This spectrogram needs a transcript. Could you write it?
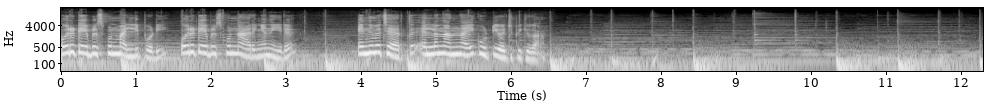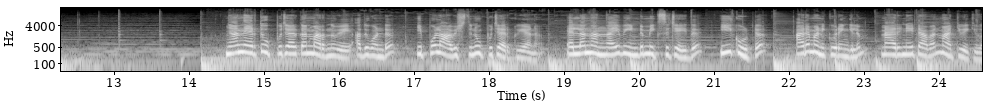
ഒരു ടേബിൾ സ്പൂൺ മല്ലിപ്പൊടി. ഒരു ടേബിൾ സ്പൂൺ നാരങ്ങ നീര്. എന്നിവ ചേർത്ത് എല്ലാം നന്നായി കൂട്ടി യോജിപ്പിക്കുക ഞാൻ നേരത്തെ ഉപ്പ് ചേർക്കാൻ മറന്നുപോയി. അതുകൊണ്ട് ഇപ്പോൾ ആവശ്യത്തിന് ഉപ്പ് ചേർക്കുകയാണ്. എല്ലാം നന്നായി വീണ്ടും മിക്സ് ചെയ്ത് ഈ കൂട്ട് അരമണിക്കൂറെങ്കിലും മാരിനേറ്റ് ആവാൻ മാറ്റിവെക്കുക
